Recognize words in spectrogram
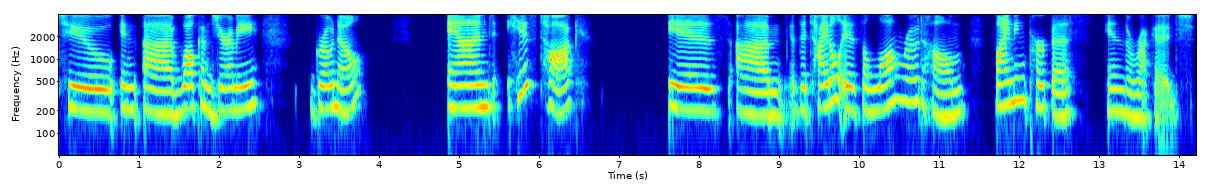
to in, uh, welcome Jeremy Gronau, and his talk is um, the title is The Long Road Home Finding Purpose in the Wreckage.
